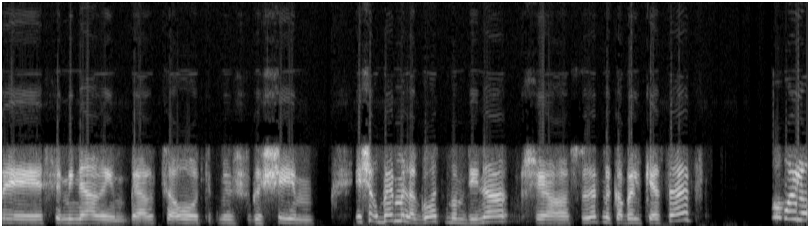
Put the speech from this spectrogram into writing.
בסמינרים, בהרצאות, במפגשים. יש הרבה מלגות במדינה שהסטודנט מקבל כסף, אומרים לו,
